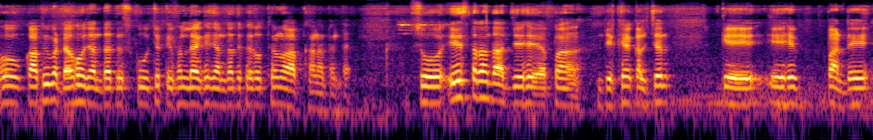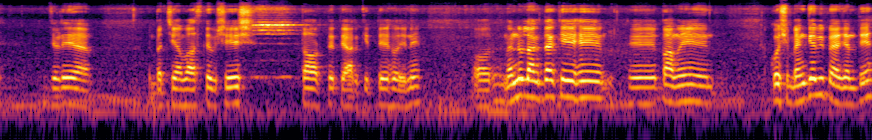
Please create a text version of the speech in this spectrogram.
ਉਹ ਕਾਫੀ ਵੱਡਾ ਹੋ ਜਾਂਦਾ ਤੇ ਸਕੂਲ 'ਚ ਟਿਫਨ ਲੈ ਕੇ ਜਾਂਦਾ ਤੇ ਫਿਰ ਉੱਥੇ ਉਹਨੂੰ ਆਪ ਖਾਣਾ ਪੈਂਦਾ। ਸੋ ਇਸ ਤਰ੍ਹਾਂ ਦਾ ਅੱਜ ਇਹ ਆਪਾਂ ਦੇਖਿਆ ਕਲਚਰ ਕਿ ਇਹ ਭਾਂਡੇ ਜਿਹੜੇ ਆ ਬੱਚਿਆਂ ਵਾਸਤੇ ਵਿਸ਼ੇਸ਼ ਤੌਰ ਤੇ ਤਿਆਰ ਕੀਤੇ ਹੋਏ ਨੇ ਔਰ ਮੈਨੂੰ ਲੱਗਦਾ ਕਿ ਇਹ ਭਾਵੇਂ ਕੁਝ ਮਹਿੰਗੇ ਵੀ ਪੈ ਜਾਂਦੇ ਆ,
